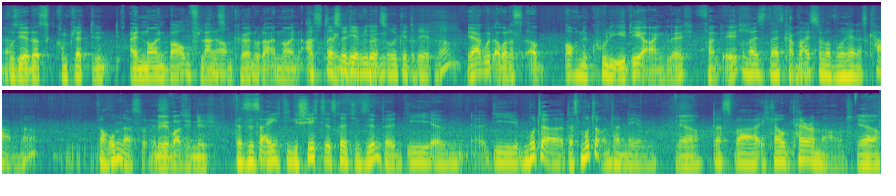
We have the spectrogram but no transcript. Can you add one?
wo sie ja das komplett den, einen neuen Baum pflanzen Genau. können oder einen neuen das, Ast das wird ja wieder können. zurückgedreht, ne? Ja gut, aber das ist auch eine coole Idee eigentlich, fand ich. Du weißt, weißt, weißt aber, woher das kam, ne? Warum das so ist. Nee, weiß ich nicht. Das ist eigentlich, die Geschichte ist relativ simpel. Die, ähm, die Mutter, das Mutterunternehmen, Ja. das war, ich glaube, Paramount. Ja.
